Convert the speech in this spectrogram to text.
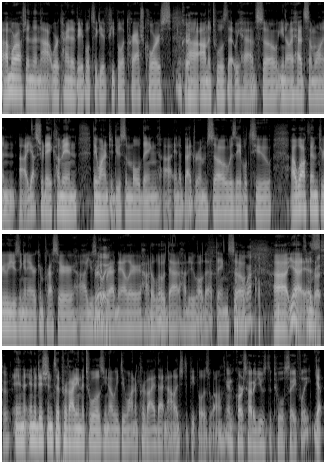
uh, more often than not, we're kind of able to give people a crash course Okay. uh, on the tools that we have. So you know, I had someone uh, yesterday come in. They wanted to do some molding uh, in a bedroom, so I was able to uh, walk them through using an air compressor, uh, using Really? a brad nailer, how to load that, how to do all that thing. So Wow. uh, yeah, That's as- impressive. in in addition to providing the tools, you know, we do want to provide that knowledge to people as well. And of course, how to use the tool safely. Yep,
